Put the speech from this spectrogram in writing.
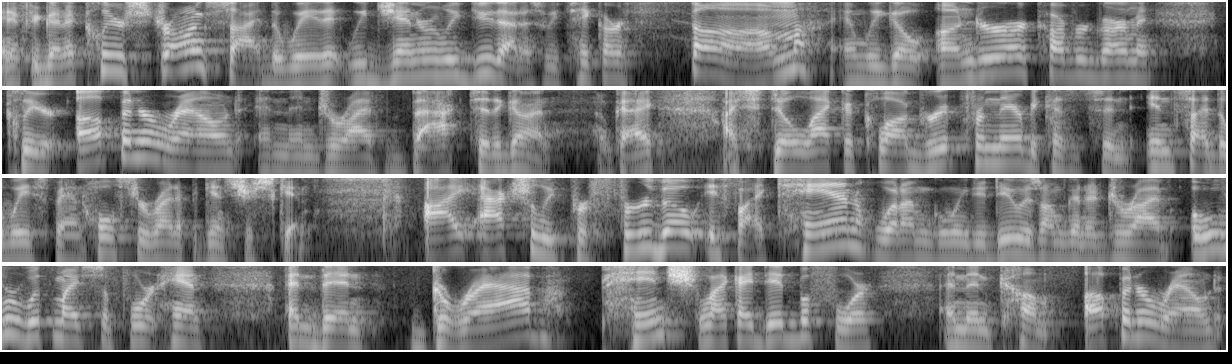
And if you're going to clear strong side, the way that we generally do that is we take our thumb and we go under our cover garment, clear up and around, and then drive back to the gun, okay? I still like a claw grip from there because it's an inside the waistband holster right up against your skin. I actually prefer though, if I can, what I'm going to do is I'm gonna drive over with my support hand and then grab, pinch like I did before, and then come up and around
